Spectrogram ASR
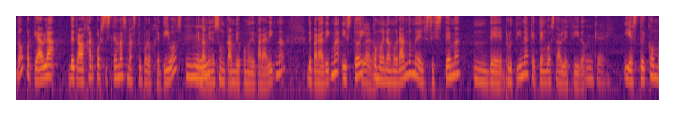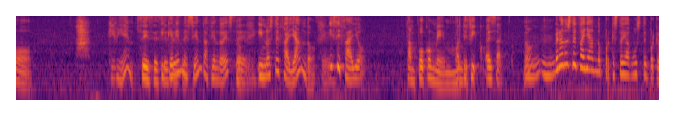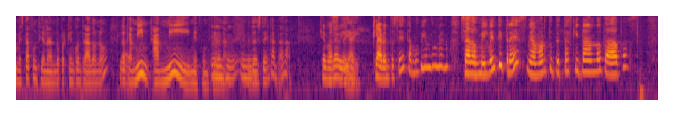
¿no? Porque habla de trabajar por sistemas más que por objetivos, que también es un cambio como de paradigma, de paradigma y estoy Claro. como enamorándome del sistema mm, de rutina que tengo establecido Ok. y estoy como "Ah, qué bien. Sí, sí, sí. y qué sí, bien sí. me siento haciendo esto. Sí. Y no estoy fallando. Y si fallo, tampoco me mortifico. Exacto. ¿no? Ujú, ujú. Pero no estoy fallando porque estoy a gusto y porque me está funcionando, porque he encontrado, ¿no? Lo que a Claro. mí, a mí me funciona. Ujú, ujú. Entonces estoy encantada. Qué maravilla. ahí. Claro, entonces estamos viendo una... O sea, 2023, mi amor, tú te estás quitando capas.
